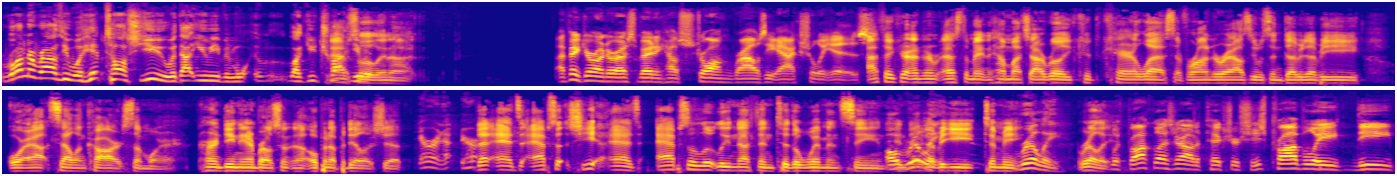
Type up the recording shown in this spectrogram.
Ronda Rousey will hip toss you without you even like you try. You, absolutely not. I think you're underestimating how strong Rousey actually is. I think you're underestimating how much I really could care less if Ronda Rousey was in WWE or out selling cars somewhere. Her and Dean Ambrose going to open up a dealership. you're an, you're, That adds abso- She adds absolutely nothing to the women's scene Oh, in really? WWE to me. really. really. with Brock Lesnar out of the picture, she's probably the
